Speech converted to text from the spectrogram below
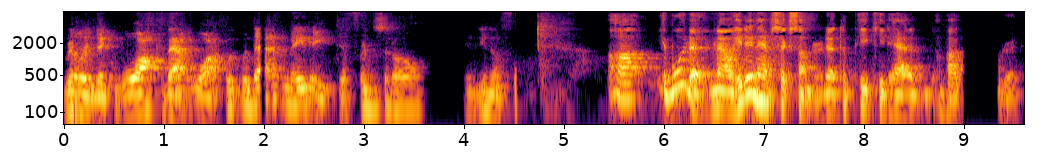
Really, like walk that walk. Would, would that have made a difference at all? You know, for- uh, it would have. Now, he didn't have 600. At the peak, he'd had about 100.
